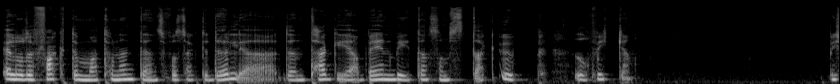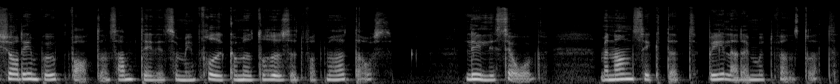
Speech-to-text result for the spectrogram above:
eller det faktum att hon inte ens försökte dölja den taggiga benbiten som stack upp ur fickan. Vi körde in på uppfarten samtidigt som min fru kom ut ur huset för att möta oss. Lilly sov, men ansiktet vilade mot fönstret.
